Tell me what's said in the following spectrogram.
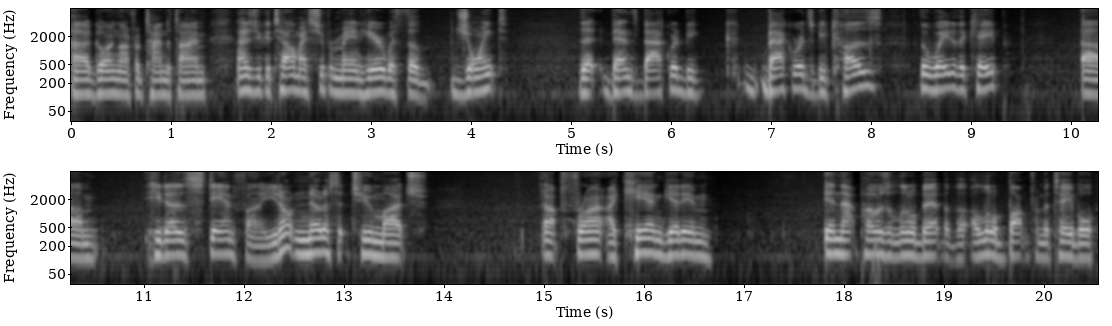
uh, going on from time to time. And as you could tell, my Superman here with the joint that bends backward be backwards because the weight of the cape, um, he does stand funny. You don't notice it too much up front. I can get him in that pose a little bit, but the, a little bump from the table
